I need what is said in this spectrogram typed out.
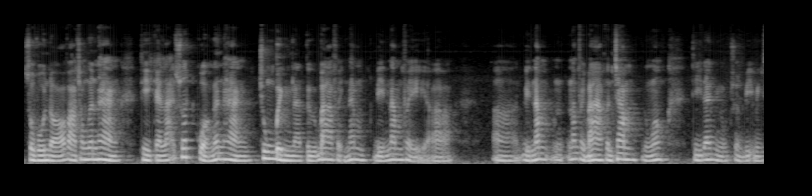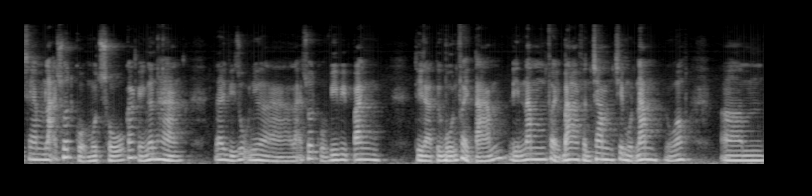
số vốn đó vào trong ngân hàng thì cái lãi suất của ngân hàng trung bình là từ 3,5 đến 5, uh, uh, đến 5 5,3% đúng không? Thì đây mình cũng chuẩn bị mình xem lãi suất của một số các cái ngân hàng. Đây ví dụ như là lãi suất của VPBank thì là từ 4,8 đến 5,3% trên một năm đúng không? Um,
